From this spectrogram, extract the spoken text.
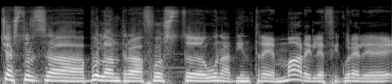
Lucia Sturza Bulandra a fost uh, una dintre marile figurele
